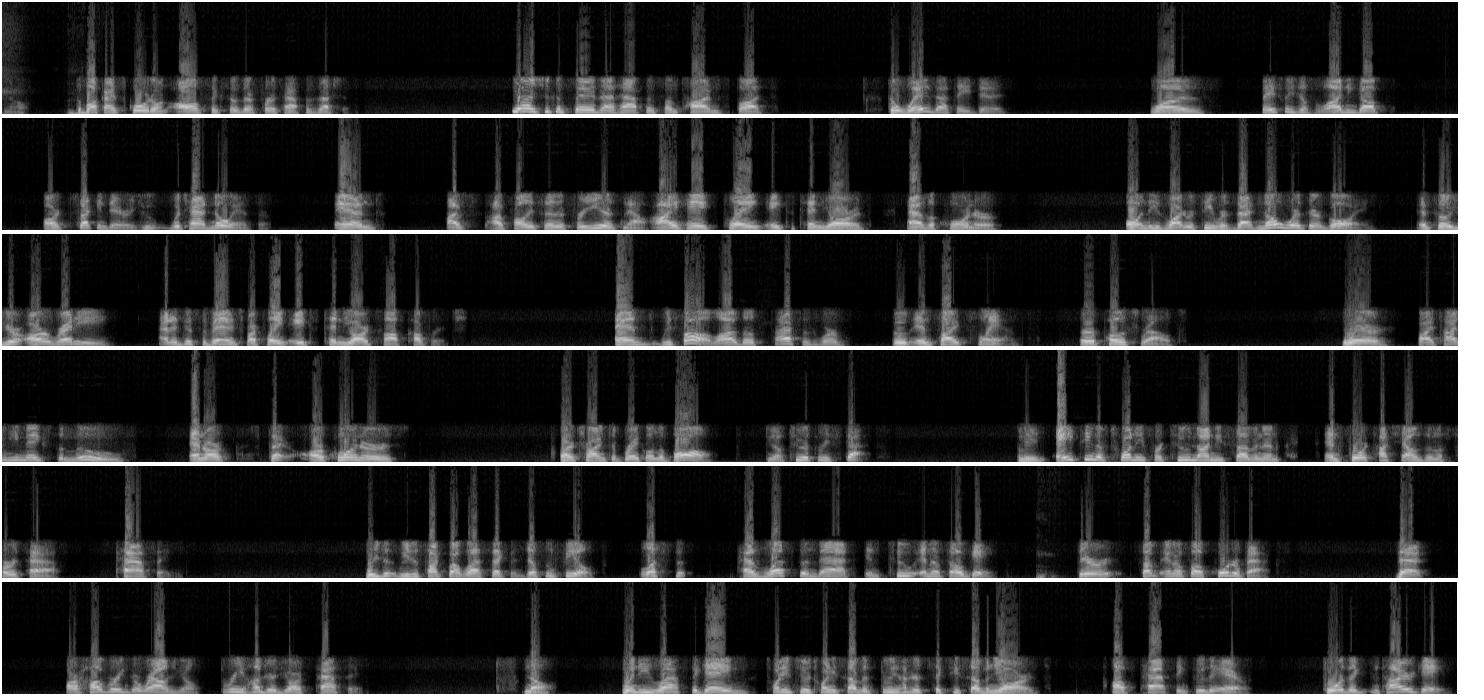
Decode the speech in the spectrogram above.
You know, the mm-hmm. Buckeyes scored on all six of their first half possessions. Yes, you can say that happens sometimes, but the way that they did it was basically just lining up our secondary, who which had no answer. And I've I've probably said it for years now. I hate playing eight to ten yards as a corner on these wide receivers that know where they're going, and so you're already at a disadvantage by playing eight to ten yards soft coverage. And we saw a lot of those passes were both inside slants or post routes, where by the time he makes the move, and our our corners are trying to break on the ball, you know, two or three steps. I mean, 18 of 20 for 297 and and four touchdowns in the first half, passing. We just, we just talked about last segment. Justin Fields less th- has less than that in two NFL games. There are some NFL quarterbacks that are hovering around, you know, 300 yards passing. No. When he left the game, 22 27, 367 yards of passing through the air for the entire game.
